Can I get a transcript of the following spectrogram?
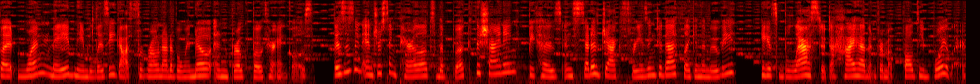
but one maid named Lizzie got thrown out of a window and broke both her ankles. This is an interesting parallel to the book The Shining because instead of Jack freezing to death like in the movie, he gets blasted to high heaven from a faulty boiler.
